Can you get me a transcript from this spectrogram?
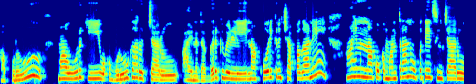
అప్పుడు మా ఊరికి ఒక గురువు గారు వచ్చారు ఆయన దగ్గరికి వెళ్ళి నా కోరికను చెప్పగానే ఆయన నాకు ఒక మంత్రాన్ని ఉపదేశించారు.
